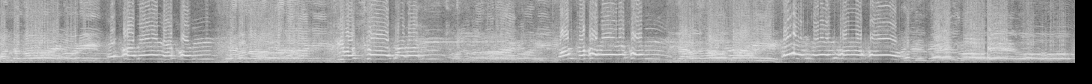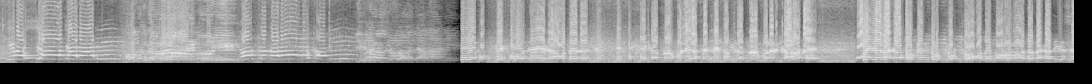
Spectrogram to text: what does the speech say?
বন্ধ করো এখনই এখানে এখনই বন্ধ করো জ্বালানি জীবস্ব জ্বালানি বন্ধ করো এখনই বন্ধ করো এখনই বন্ধ করো জ্বালানি হেই হেই হো হো ফসিল ফুয়েল গো হে হো হো জীবস্ব জ্বালানি বন্ধ করো এখনই বন্ধ করো এখনই। এবং দেখব যে আমাদের যে যে যে কেন্দ্রগুলি আছে বিদ্যুৎ কেন্দ্রগুলির কারণে ওই এলাকাতেও কিন্তু উত্তপ্ত আমাদের নরমাজে দেখা দিয়েছে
